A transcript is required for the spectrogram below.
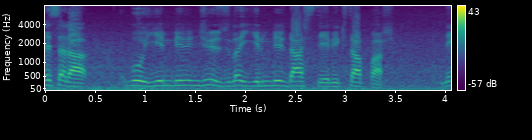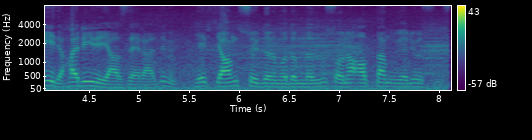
Mesela bu 21. yüzyıla 21 ders diye bir kitap var. Neydi? Hariri yazdı herhalde değil mi? Hep yanlış söylüyorum adamın adını sonra alttan uyarıyorsunuz.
